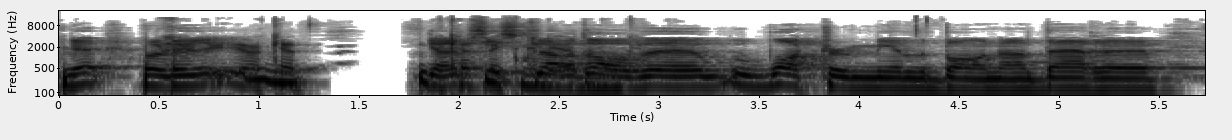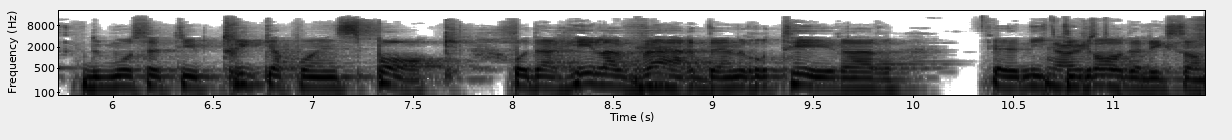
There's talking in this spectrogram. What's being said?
ja, jag, jag kan jag har precis klarat av uh, Watermill-banan där uh, du måste typ trycka på en spak. Och där hela mm. världen roterar uh, 90 ja, grader liksom.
